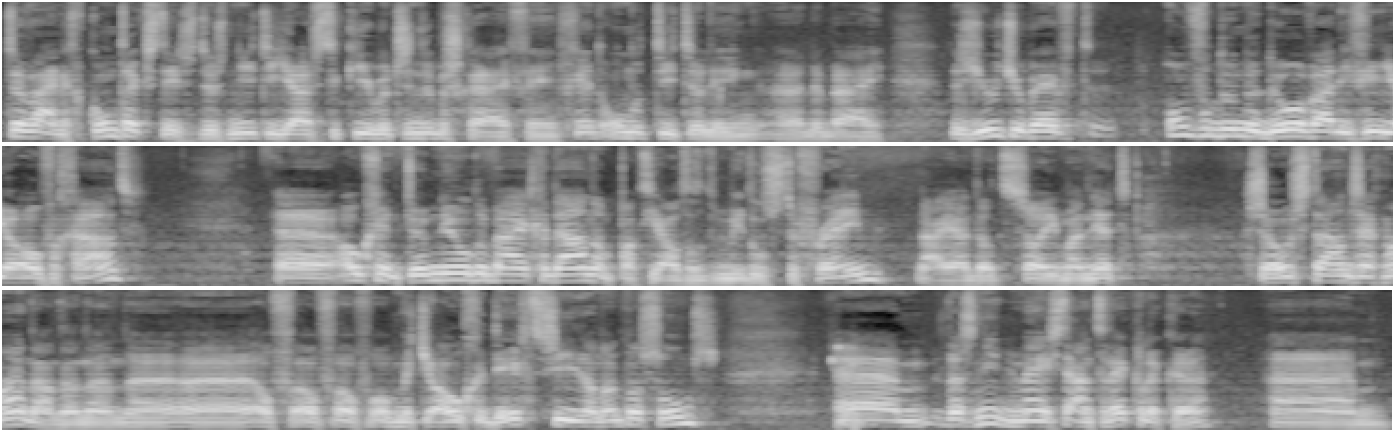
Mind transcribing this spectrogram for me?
te weinig context is. Dus niet de juiste keywords in de beschrijving, geen ondertiteling uh, erbij. Dus YouTube heeft onvoldoende door waar die video over gaat. Uh, ook geen thumbnail erbij gedaan, dan pakt hij altijd het middelste frame. Nou ja, dat zal je maar net zo staan, zeg maar. Nou, dan, dan, uh, of, of, of, of, met je ogen dicht, zie je dan ook wel soms. Ja. Um, dat is niet het meest aantrekkelijke. Um,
